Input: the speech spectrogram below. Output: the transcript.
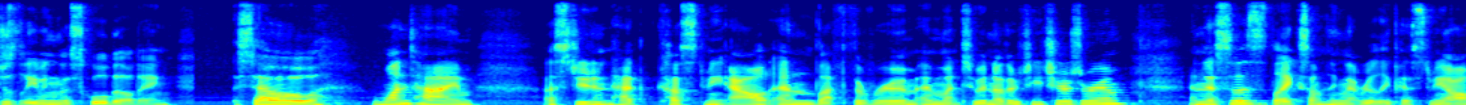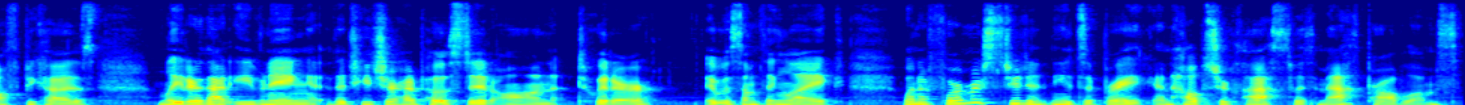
just leaving the school building. So, one time, a student had cussed me out and left the room and went to another teacher's room. And this was like something that really pissed me off because later that evening, the teacher had posted on Twitter. It was something like, When a former student needs a break and helps your class with math problems.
